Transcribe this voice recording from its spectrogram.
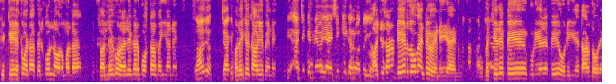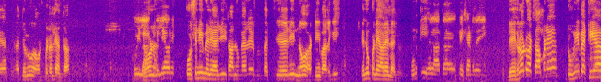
ਕਿ ਕੇਸ ਤੁਹਾਡਾ ਬਿਲਕੁਲ ਨਾਰਮਲ ਹੈ ਸਾਡੇ ਕੋਲ ਅਜੇ ਕਰ ਰਿਪੋਰਟਾਂ ਪਈਆਂ ਨੇ। ਰਾਜ ਜਾ ਕੇ ਹਰ ਇੱਕ ਕਾਗਜ਼ ਪਏ ਨੇ। ਵੀ ਅੱਜ ਕਿੰਨੇ ਵਜੇ ਆਏ ਸੀ ਕੀ ਗੱਲਬਾਤ ਹੋਈ ਅੱਜ ਸਾਨੂੰ ਡੇਢ ਦੋ ਘੰਟੇ ਹੋਏ ਨੇ ਜੀ ਆਏ ਨੂੰ। ਬੱਚੇ ਦੇ ਪੇ ਗੁੜੀਆ ਦੇ ਪੇ ਹੋ ਰਹੀ ਹੈ ਦਰਦ ਹੋ ਰਿਹਾ ਅੱਜ ਨੂੰ ਹਸਪੀਟਲ ਲਿਆਂਦਾ। ਕੋਈ ਇਲਾਜ ਮਿਲਿਆ ਉਹਨੇ ਕੁਛ ਨਹੀਂ ਮਿਲਿਆ ਜੀ। ਸਾਨੂੰ ਕਹਿੰਦੇ ਬੱਚੇ ਦੀ ਨੋ ਹੱਡੀ ਵੱਧ ਗਈ ਇਹਨੂੰ ਪਟਿਆਲੇ ਲੈ ਜਾਓ। ਹੁਣ ਕੀ ਹਾਲਾਤ ਆ ਪੇਸ਼ੈਂਟ ਦੇ ਜੀ? ਦੇਖ ਲਓ ਤੁਹਾਡੇ ਸਾਹਮਣੇ ਦੂਹੀ ਬੈਠੀ ਆ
